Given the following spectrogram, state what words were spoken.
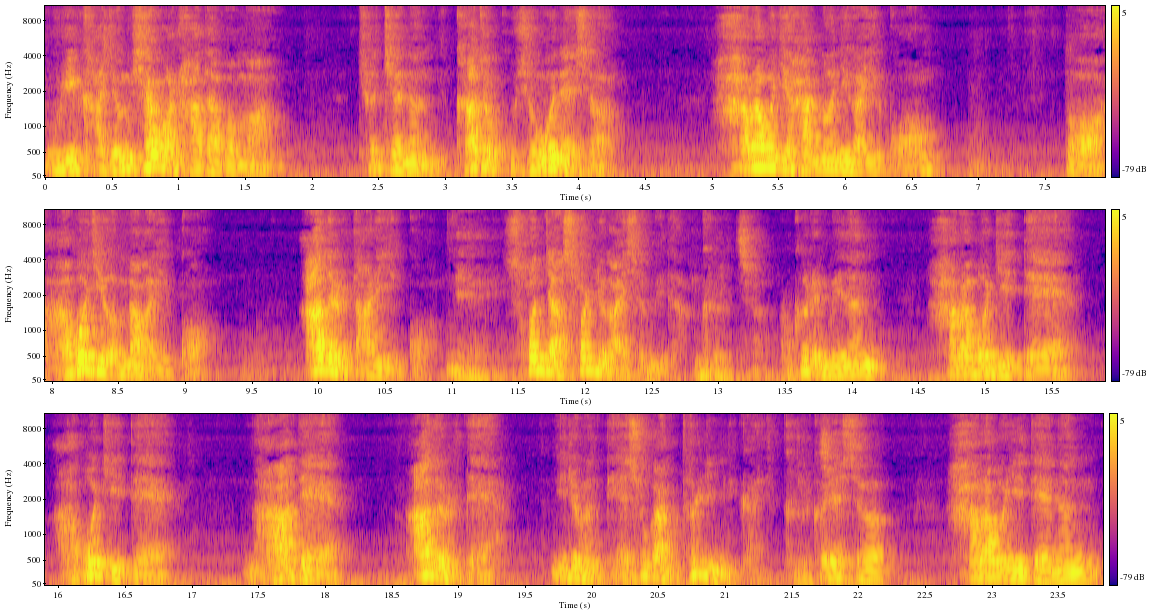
우리 가정생활 하다 보면 첫째는 가족 구성원에서 할아버지 할머니가 있고 또 아버지 엄마가 있고 아들, 딸이 있고 예. 손자, 손녀가 있습니다. 그렇죠. 그러면은 할아버지 때, 아버지 때, 나 때, 아들 때 이러면 대수가 틀립니까? 그렇죠. 그래서 할아버지 때는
